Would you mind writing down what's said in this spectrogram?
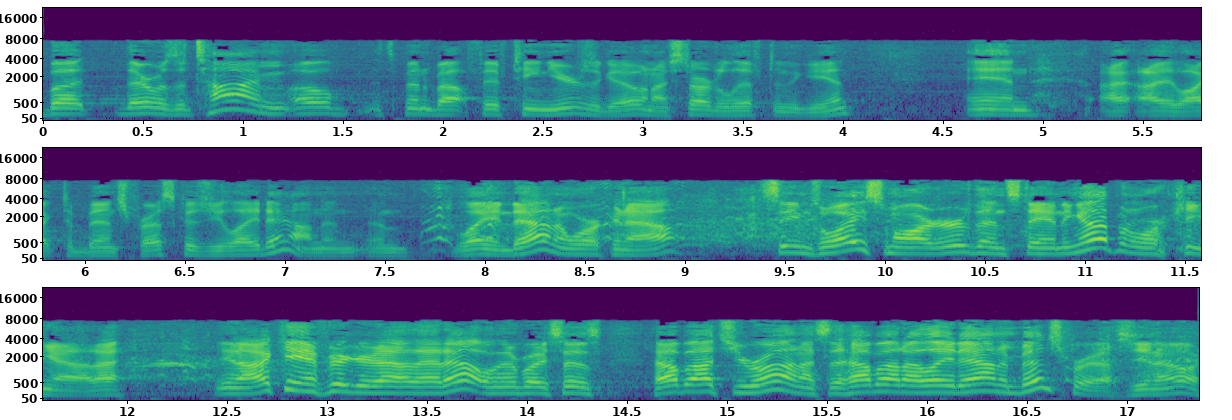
But there was a time, oh, it's been about 15 years ago, and I started lifting again. And I, I like to bench press because you lay down, and, and laying down and working out seems way smarter than standing up and working out. I, you know, I can't figure out that out when everybody says, "How about you run?" I said, "How about I lay down and bench press?" You know,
